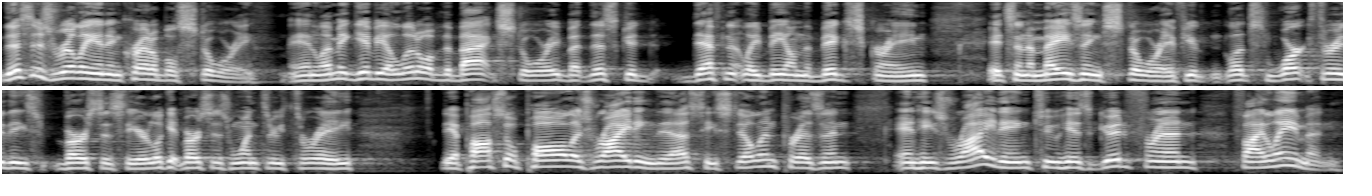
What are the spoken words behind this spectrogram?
This is really an incredible story. And let me give you a little of the backstory, but this could definitely be on the big screen. It's an amazing story. If you let's work through these verses here. Look at verses 1 through 3. The apostle Paul is writing this. He's still in prison and he's writing to his good friend Philemon.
